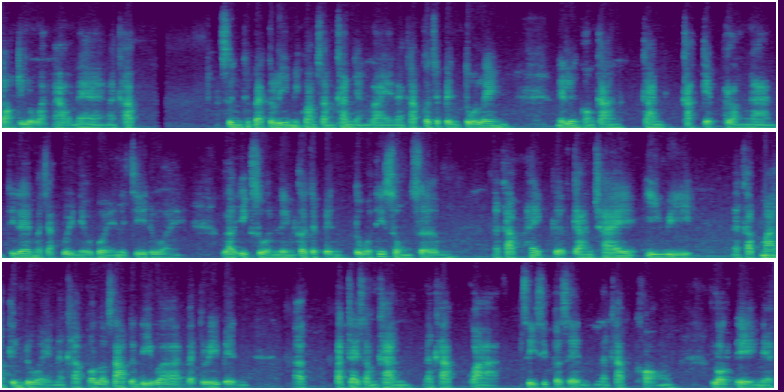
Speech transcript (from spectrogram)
ต่อกิโลวัตต์อาวแน่นะครับ ซึ่งแบตเตอรี่มีความสำคัญอย่างไรนะครับ ก็จะเป็นตัวเร่งในเรื่องของการการกักเก็บพลังงานที่ได้มาจาก renewable energy ด้วย แล้วอีกส่วนหนึ่งก็จะเป็นตัวที่ส่งเสริมนะครับให้เกิดการใช้ EV นะครับมากขึ้นด้วยนะครับ เพราะเราทราบกันดีว่าแบตเตอรี่เป็นปัจจัยสำคัญนะครับกว่า 40%นะครับของรถเองเนี่ย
